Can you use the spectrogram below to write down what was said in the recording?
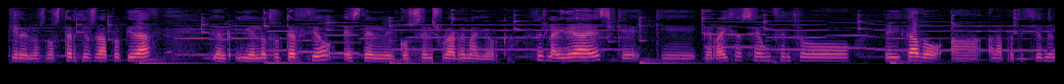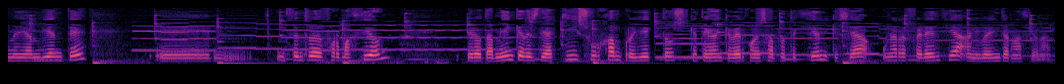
tiene los dos tercios de la propiedad y el, y el otro tercio es del Consejo Insular de Mallorca. Entonces, la idea es que, que, que Raiza sea un centro dedicado a, a la protección del medio ambiente, eh, un centro de formación, pero también que desde aquí surjan proyectos que tengan que ver con esa protección y que sea una referencia a nivel internacional.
